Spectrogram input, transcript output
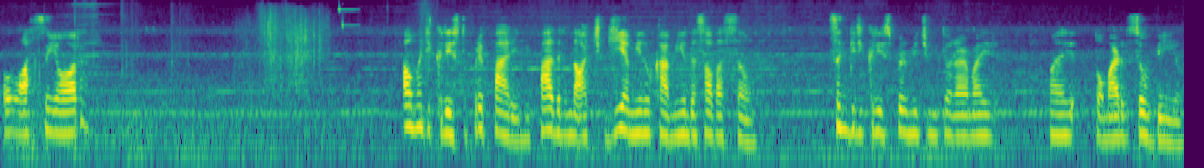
Olá, senhora. Alma de Cristo, prepare-me. Padre Not, guia-me no caminho da salvação. Sangue de Cristo, permite-me tornar mais, mais... tomar do seu vinho.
